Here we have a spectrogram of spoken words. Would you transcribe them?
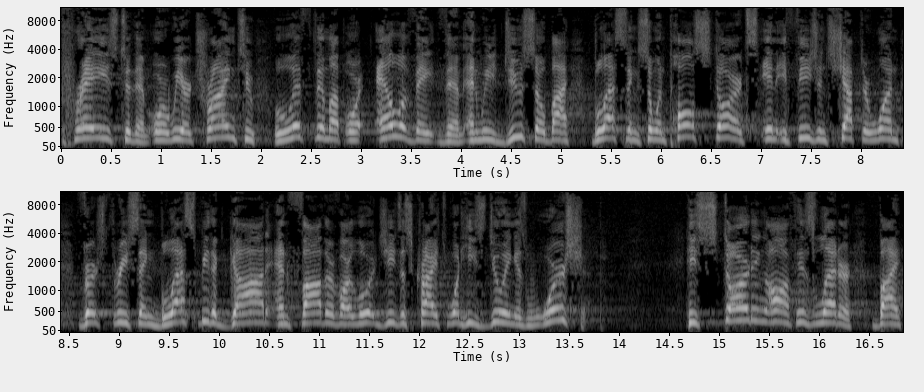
praise to them, or we are trying to lift them up or elevate them, and we do so by blessing. So when Paul starts in Ephesians chapter one verse three, saying, "Blessed be the God and Father of our Lord Jesus Christ," what he's doing is worship. He's starting off his letter by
